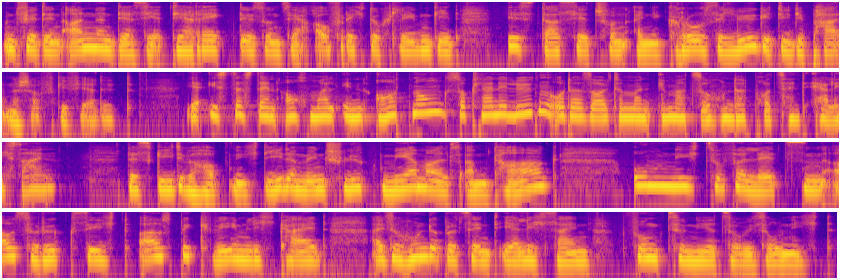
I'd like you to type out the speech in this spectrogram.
und für den anderen, der sehr direkt ist und sehr aufrecht durchs Leben geht, ist das jetzt schon eine große Lüge, die die Partnerschaft gefährdet. Ja, ist das denn auch mal in Ordnung, so kleine Lügen, oder sollte man immer zu 100 Prozent ehrlich sein? Das geht überhaupt nicht. Jeder Mensch lügt mehrmals am Tag um nicht zu verletzen, aus Rücksicht, aus Bequemlichkeit. Also 100% ehrlich sein funktioniert sowieso nicht.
